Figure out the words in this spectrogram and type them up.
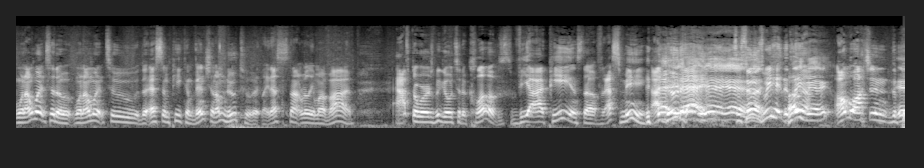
when I went to the when I went to the SMP convention, I'm new to it. Like that's not really my vibe. Afterwards, we go to the clubs, VIP and stuff. That's me. I do that. yeah, yeah, So as soon as we hit the okay. thing, I'm watching the yeah.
